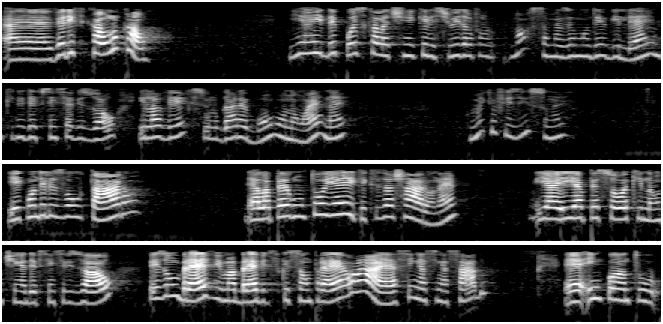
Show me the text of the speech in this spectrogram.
é, verificar o local. E aí, depois que ela tinha tinham ido, ela falou: Nossa, mas eu mandei o Guilherme, que tem deficiência visual, ir lá ver se o lugar é bom ou não é, né? Como é que eu fiz isso, né? E aí, quando eles voltaram, ela perguntou: E aí, o que, que vocês acharam, né? E aí, a pessoa que não tinha deficiência visual fez um breve, uma breve descrição para ela: Ah, é assim, assim, assado. É, enquanto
